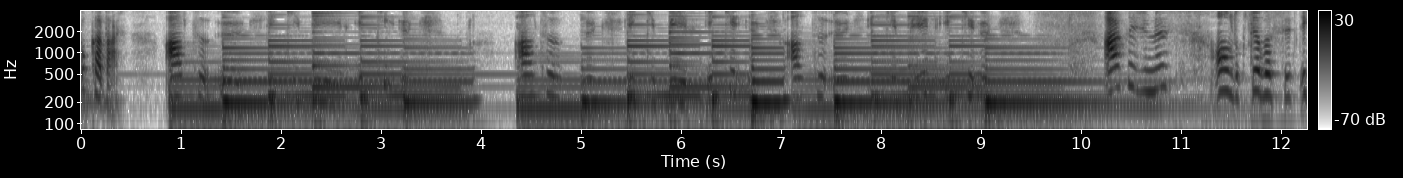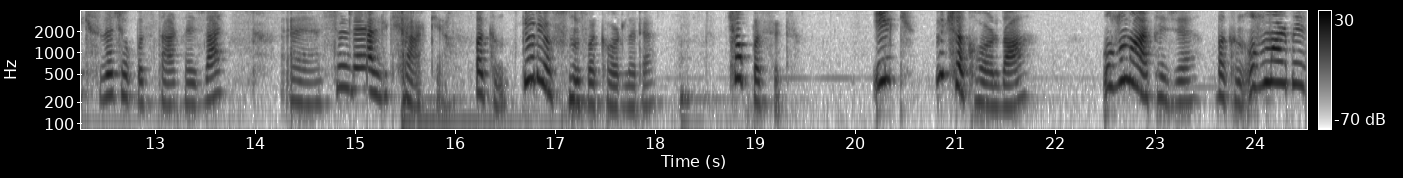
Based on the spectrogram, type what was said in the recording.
Bu kadar. 6, 3, 2, 1, 2, 3. 6 3 2 1 2 3 6 3 2 1 2 3 Arpejimiz oldukça basit. İkisi de çok basit arpejler. Ee, şimdi geldik şarkıya. Bakın görüyorsunuz akorları. Çok basit. İlk 3 akorda uzun arpeji. Bakın uzun arpej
